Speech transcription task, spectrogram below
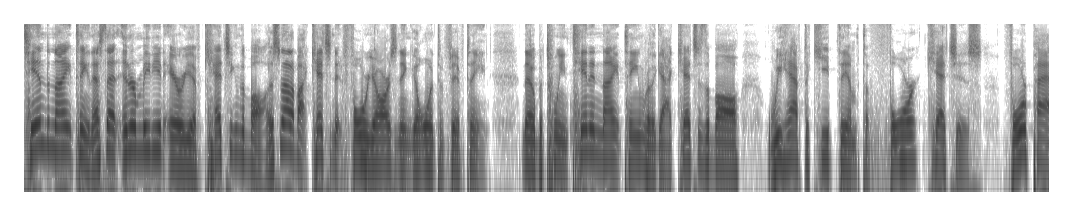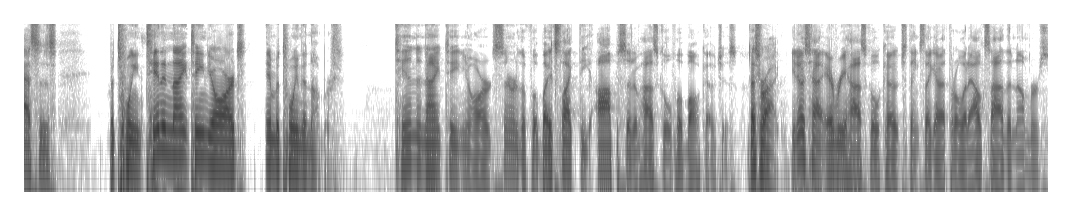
10 to 19. That's that intermediate area of catching the ball. It's not about catching it four yards and then going to 15. No, between 10 and 19, where the guy catches the ball, we have to keep them to four catches, four passes between 10 and 19 yards in between the numbers. 10 to 19 yards, center of the football. It's like the opposite of high school football coaches. That's right. You notice how every high school coach thinks they got to throw it outside the numbers?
